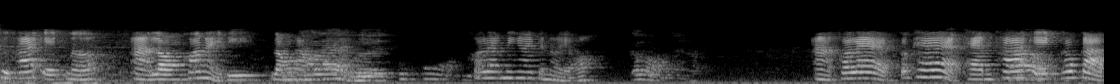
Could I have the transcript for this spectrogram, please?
คือค่า x เนอะ อะลองข้อไหนดี ลองทำข้อไหนเลดียข้อแรกไม่ง่ายไปหน่อยเหรอ ก็ลองเลยครับอะข้อแรกก็แค่แทนค่า x เท่ากับ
